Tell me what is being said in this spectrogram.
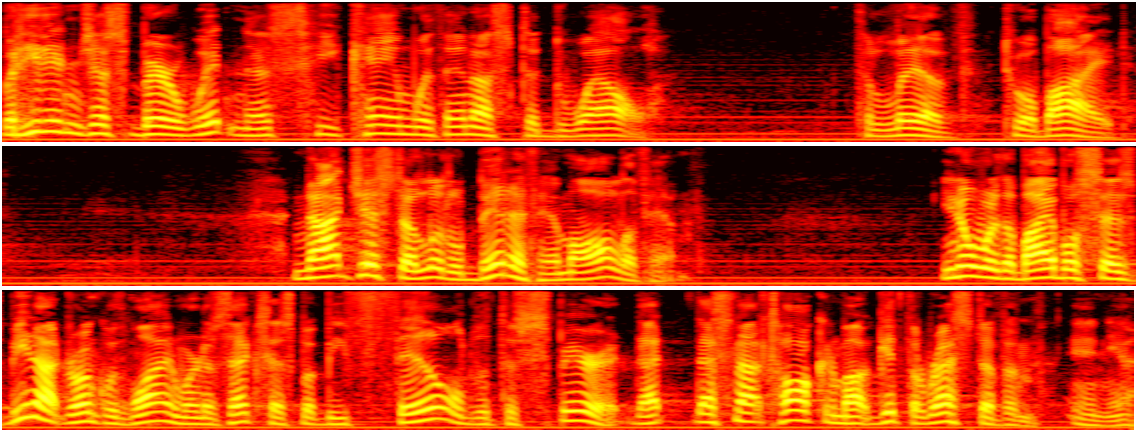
But He didn't just bear witness, He came within us to dwell, to live, to abide. Not just a little bit of Him, all of Him. You know where the Bible says, be not drunk with wine where there's excess, but be filled with the Spirit. That, that's not talking about get the rest of Him in you.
